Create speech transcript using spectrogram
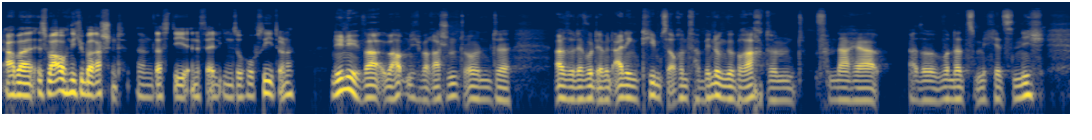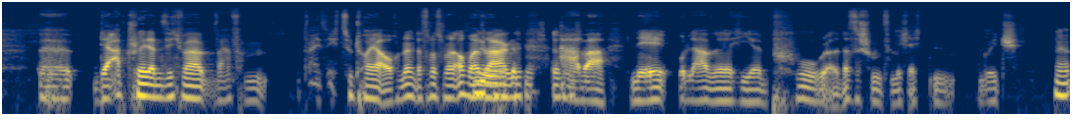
Aber es war auch nicht überraschend, ähm, dass die NFL ihn so hoch sieht, oder? Nee, nee, war überhaupt nicht überraschend. Und äh, also der wurde ja mit einigen Teams auch in Verbindung gebracht. Und von daher, also wundert es mich jetzt nicht. Äh, der Uptrade an sich war, war vom, weiß ich, zu teuer auch, ne? Das muss man auch mal Nö, sagen. Das nicht, das Aber nicht. nee, Olave hier, puh, also das ist schon für mich echt ein Reach. Ja.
